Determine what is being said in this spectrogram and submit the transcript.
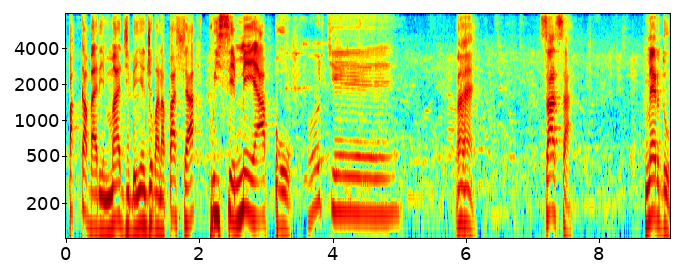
Mpaka balimaji benye jo banapasha kuisemea hapo. Okay. eh? sasa merdu.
